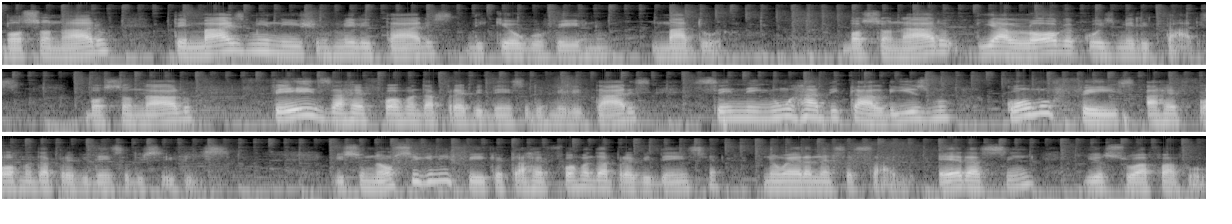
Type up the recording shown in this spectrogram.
Bolsonaro tem mais ministros militares do que o governo Maduro. Bolsonaro dialoga com os militares. Bolsonaro fez a reforma da Previdência dos militares sem nenhum radicalismo, como fez a reforma da Previdência dos civis. Isso não significa que a reforma da Previdência não era necessária. Era sim e eu sou a favor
